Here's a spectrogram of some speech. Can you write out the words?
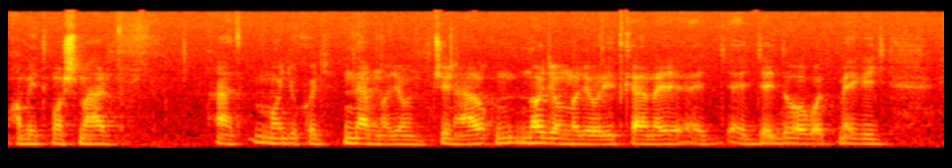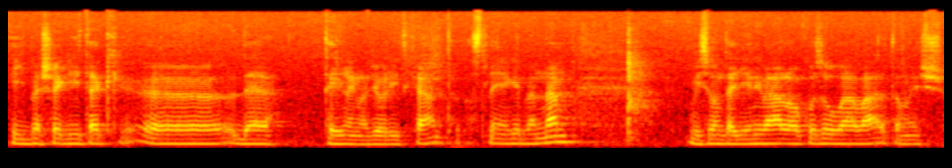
amit most már hát mondjuk, hogy nem nagyon csinálok. Nagyon-nagyon ritkán egy, egy, egy, egy dolgot még így, így besegítek, de tényleg nagyon ritkán, tehát azt lényegében nem. Viszont egyéni vállalkozóvá váltam, és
